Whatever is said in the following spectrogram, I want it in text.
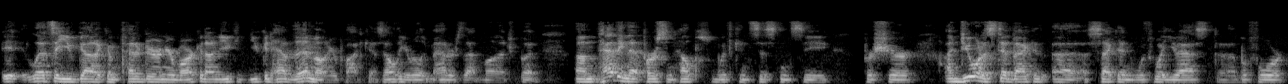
it, let's say you've got a competitor in your market on you could you could have them on your podcast. I don't think it really matters that much, but um, having that person helps with consistency for sure. I do want to step back uh, a second with what you asked uh, before.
